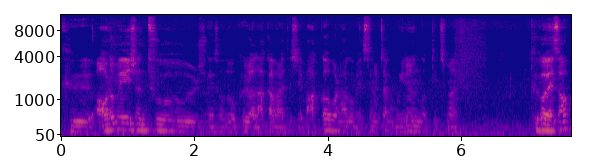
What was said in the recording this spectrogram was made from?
그 automation tool 중에서도 그런 아까 말했듯이 markup을 하고 massing을 짜고 뭐 이런 것도 있지만 그거에서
